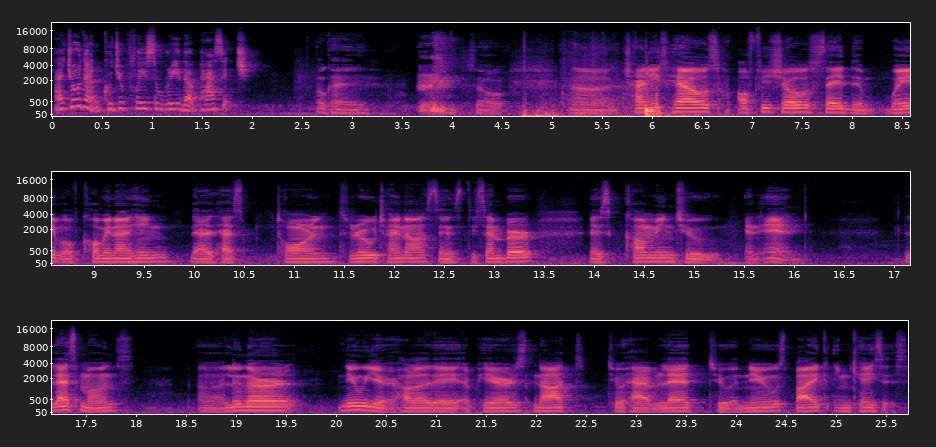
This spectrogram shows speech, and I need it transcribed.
来，Jordan，could you please read the passage? Okay, so. Uh, Chinese health officials say the wave of COVID-19 that has torn through China since December is coming to an end. Last month, uh, Lunar New Year holiday appears not to have led to a new spike in cases.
